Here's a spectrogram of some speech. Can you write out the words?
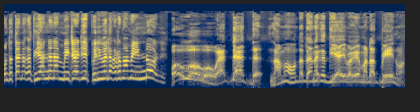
හොඳ තැනක තියන්න නම් මීට වැඩිය පිළිවෙලකට මම ඉන්න ඕනේ ඔව් ඔව් ඔව් ඇත්ත ඇත්ත. නම හොඳ තැනක තියයි වගේ මටත් පේනවා.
